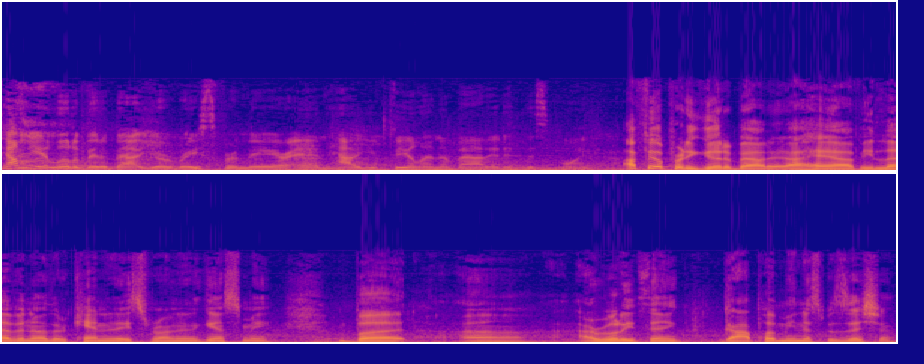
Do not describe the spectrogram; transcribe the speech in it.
a little bit about your race for mayor and how you're feeling about it at this point. I feel pretty good about it. I have 11 other candidates running against me, but uh, I really think God put me in this position.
